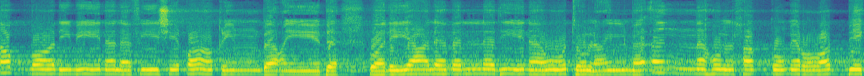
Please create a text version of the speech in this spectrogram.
الظالمين لفي شقاق بعيد وليعلم الذين أوتوا العلم أنه الحق من ربك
